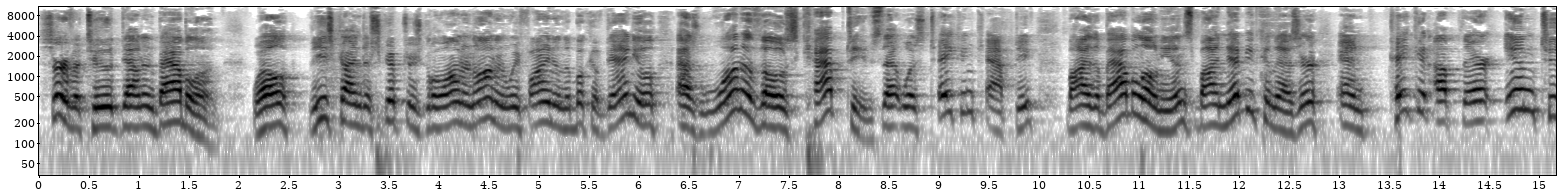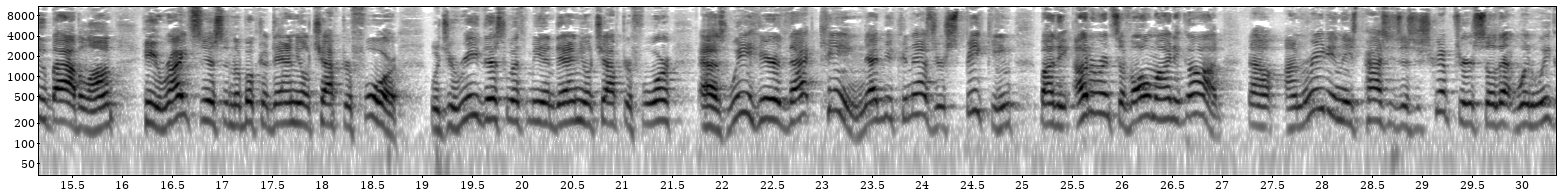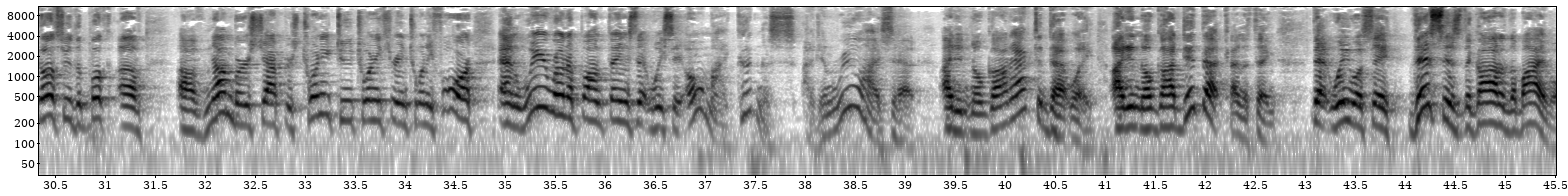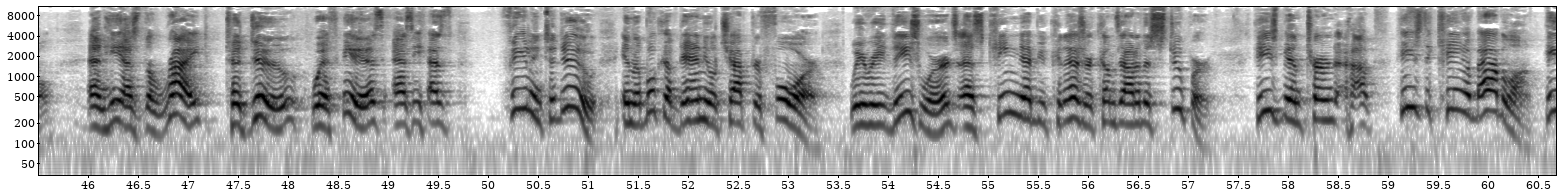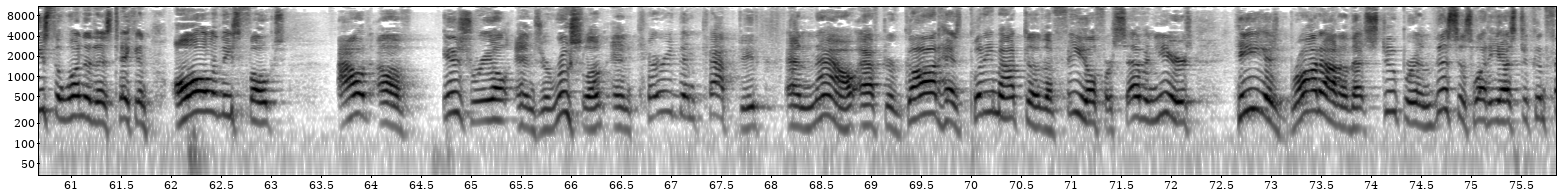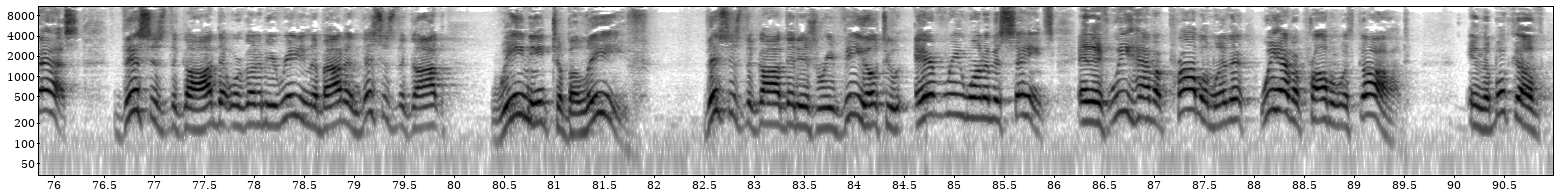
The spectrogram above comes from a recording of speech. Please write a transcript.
servitude down in Babylon. Well, these kind of scriptures go on and on, and we find in the book of Daniel as one of those captives that was taken captive by the Babylonians, by Nebuchadnezzar, and taken up there into Babylon. He writes this in the book of Daniel, chapter 4. Would you read this with me in Daniel chapter 4 as we hear that king, Nebuchadnezzar, speaking by the utterance of Almighty God? Now, I'm reading these passages of Scripture so that when we go through the book of, of Numbers, chapters 22, 23, and 24, and we run upon things that we say, oh my goodness, I didn't realize that. I didn't know God acted that way. I didn't know God did that kind of thing. That we will say, this is the God of the Bible and he has the right to do with his as he has feeling to do. In the book of Daniel, chapter 4, we read these words as King Nebuchadnezzar comes out of his stupor. He's been turned out. He's the king of Babylon. He's the one that has taken all of these folks out of Israel and Jerusalem and carried them captive. And now, after God has put him out to the field for seven years, he is brought out of that stupor, and this is what he has to confess. This is the God that we're going to be reading about, and this is the God we need to believe. This is the God that is revealed to every one of his saints. And if we have a problem with it, we have a problem with God. In the book of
